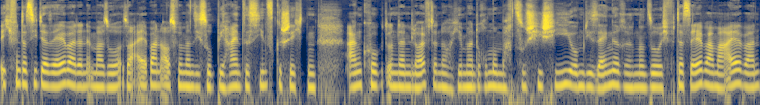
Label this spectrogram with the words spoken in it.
ich finde, das sieht ja selber dann immer so, so albern aus, wenn man sich so Behind-the-Scenes-Geschichten anguckt und dann läuft dann noch jemand rum und macht so Shishi um die Sängerin und so. Ich finde das selber immer albern.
